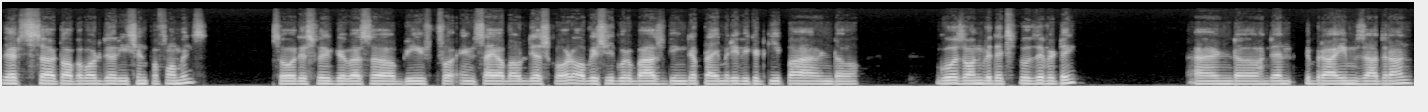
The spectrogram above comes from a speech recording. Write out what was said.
let's uh, talk about the recent performance. So this will give us a brief insight about their squad. Obviously, Gurbaz being the primary wicketkeeper and uh, goes on with explosive hitting. And uh, then Ibrahim Zadran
